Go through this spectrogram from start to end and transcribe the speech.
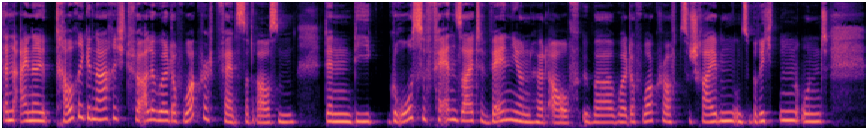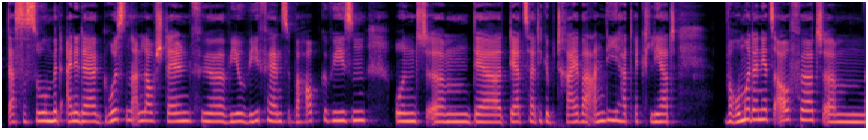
Dann eine traurige Nachricht für alle World of Warcraft-Fans da draußen, denn die große Fanseite Vanion hört auf, über World of Warcraft zu schreiben und zu berichten und das ist so mit einer der größten Anlaufstellen für WoW-Fans überhaupt gewesen. Und ähm, der derzeitige Betreiber Andy hat erklärt, warum er denn jetzt aufhört. Ähm,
